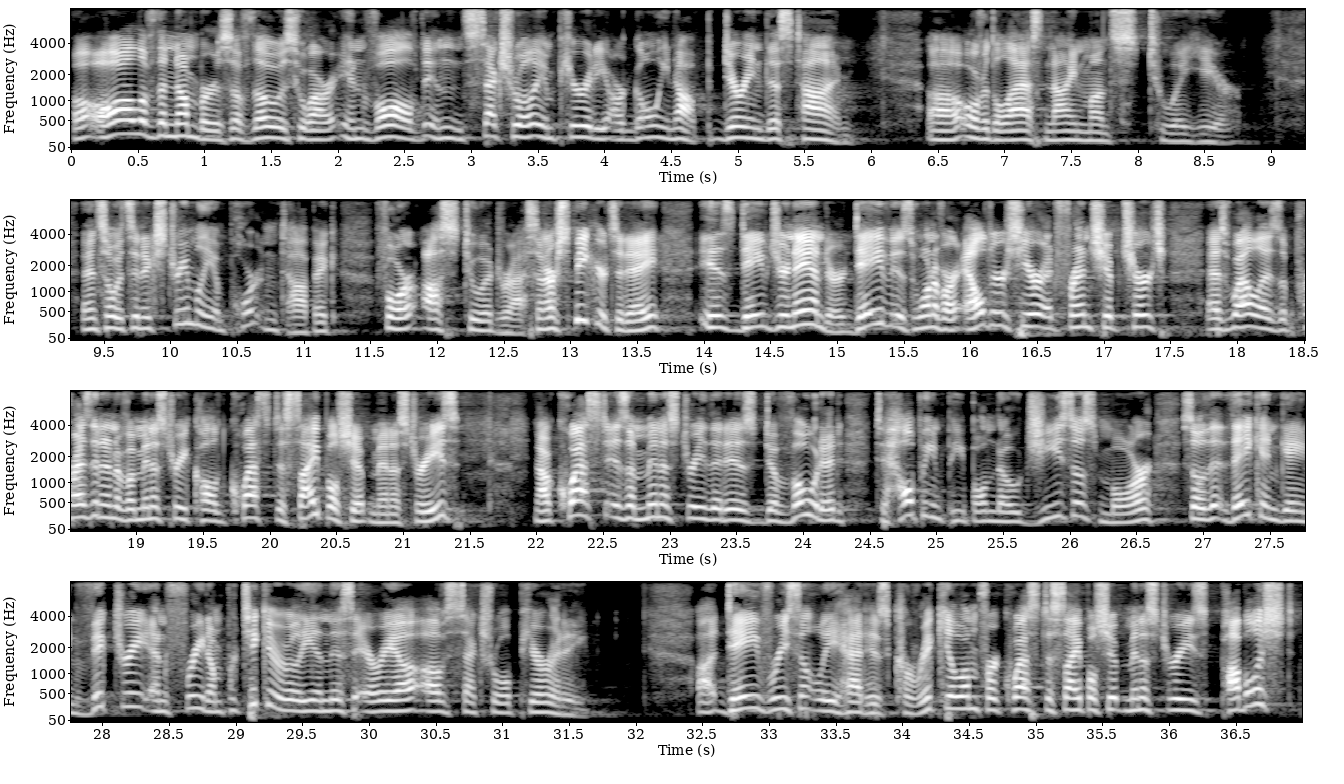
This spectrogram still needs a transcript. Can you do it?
All of the numbers of those who are involved in sexual impurity are going up during this time uh, over the last nine months to a year. And so it's an extremely important topic for us to address. And our speaker today is Dave Jernander. Dave is one of our elders here at Friendship Church, as well as the president of a ministry called Quest Discipleship Ministries. Now, Quest is a ministry that is devoted to helping people know Jesus more so that they can gain victory and freedom, particularly in this area of sexual purity. Uh, Dave recently had his curriculum for Quest Discipleship Ministries published.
